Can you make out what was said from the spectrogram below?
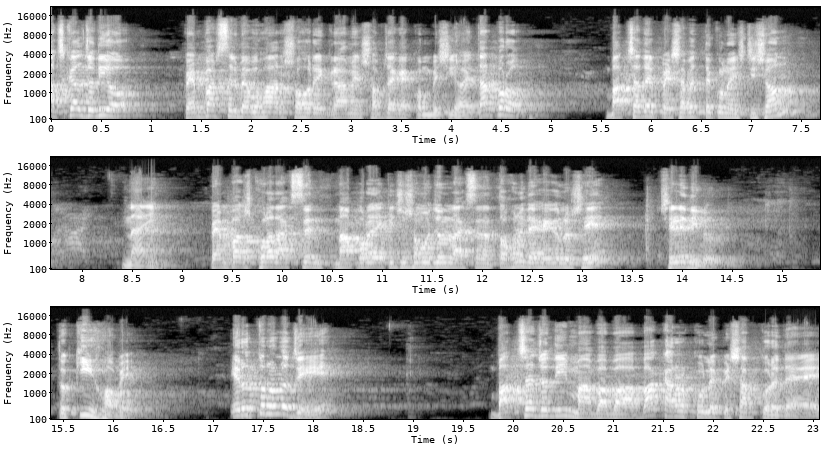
আজকাল যদিও প্যাম্পার্সের ব্যবহার শহরে, গ্রামে সব জায়গায় কম বেশি হয়, তারপরও বাচ্চাদের পেশাবের তো কোনো স্টেশন নাই। প্যাম্পার্স খোলা রাখছেন, না পড়ায় কিছু সময়ের জন্য রাখছেন তখনই দেখা গেল সে ছেড়ে দিল। তো কি হবে? এর উত্তর হলো যে, বাচ্চা যদি মা বাবা বা কারোর কোলে পেশাব করে দেয়,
